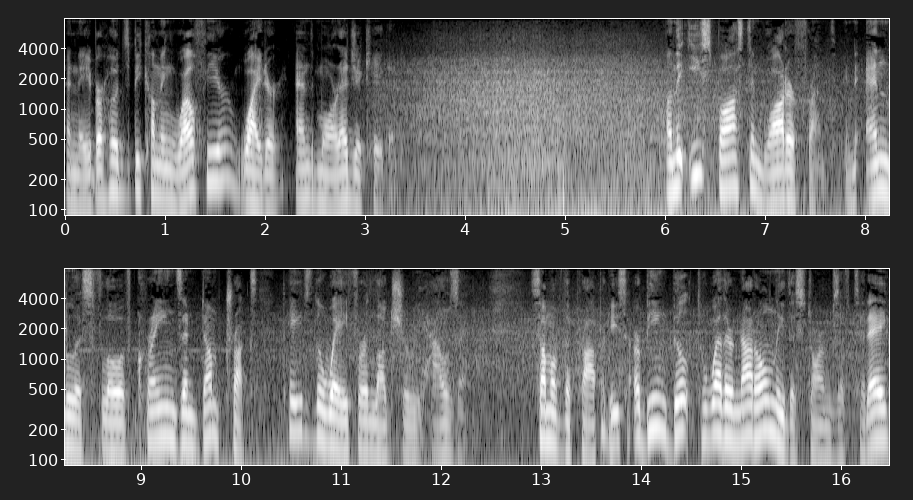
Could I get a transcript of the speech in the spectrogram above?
and neighborhoods becoming wealthier, whiter, and more educated. On the East Boston waterfront, an endless flow of cranes and dump trucks paves the way for luxury housing. Some of the properties are being built to weather not only the storms of today,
